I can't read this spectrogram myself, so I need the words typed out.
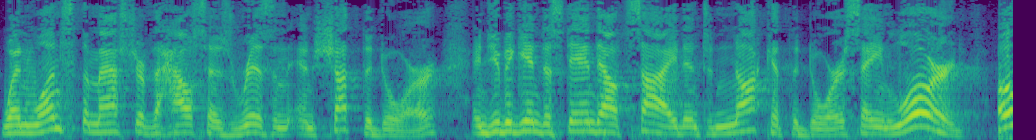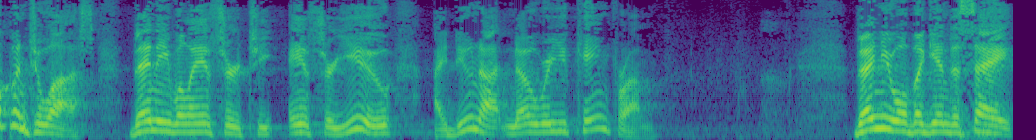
When once the master of the house has risen and shut the door, and you begin to stand outside and to knock at the door, saying, Lord, open to us, then he will answer, to, answer you, I do not know where you came from. Then you will begin to say,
